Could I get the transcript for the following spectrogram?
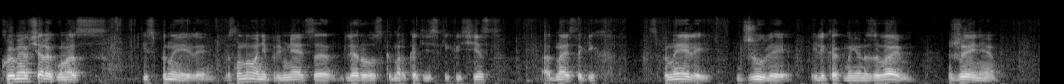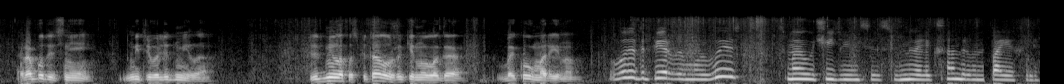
Кроме овчарок у нас и спинели. В основном они применяются для розыска наркотических веществ. Одна из таких спинелей, Джулия, или как мы ее называем, Женя, работает с ней Дмитриева Людмила. Людмила воспитала уже кинолога Байкову Марину. Вот это первый мой выезд с моей учительницей, с Людмилой Александровной. Поехали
